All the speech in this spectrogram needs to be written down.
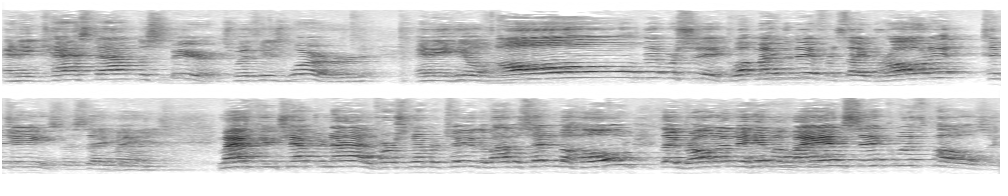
And he cast out the spirits with his word, and he healed all that were sick. What made the difference? They brought it to Jesus. Amen. Matthew chapter 9, verse number 2, the Bible said, And behold, they brought unto him a man sick with palsy.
